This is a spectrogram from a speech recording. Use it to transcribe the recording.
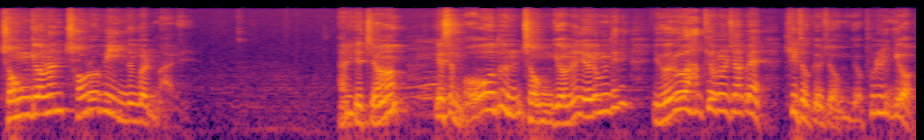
종교는 졸업이 있는 걸 말해. 알겠죠? 그래서 모든 종교는 여러분들이 여러 학교를 졸업해. 기독교 종교, 불교,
